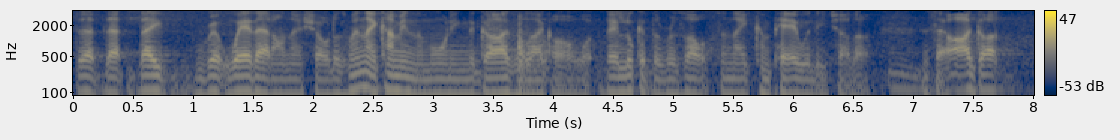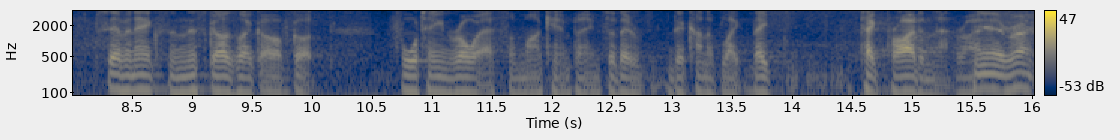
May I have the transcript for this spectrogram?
that. That they wear that on their shoulders. When they come in the morning, the guys are like, oh, what? they look at the results and they compare with each other and say, oh, I got seven X, and this guy's like, oh, I've got fourteen ROAS on my campaign. So they're they're kind of like they take pride in that, right? Yeah, right.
